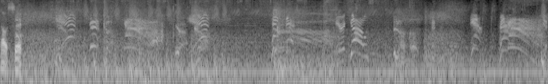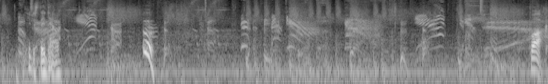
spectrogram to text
That was sick. He just stayed down. Ooh. Fuck.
